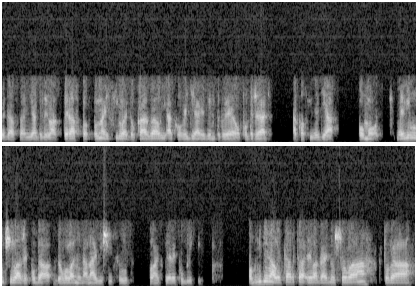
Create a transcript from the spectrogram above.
teda sa vyjadrila. Teraz to v plnej sile dokázali, ako vedia jeden druhého podržať, ako si vedia pomôcť. Nevylúčila, že podá dovolanie na najvyšší súd Slovenskej republiky. Obvidená lekárka Eva Gajdošová, ktorá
